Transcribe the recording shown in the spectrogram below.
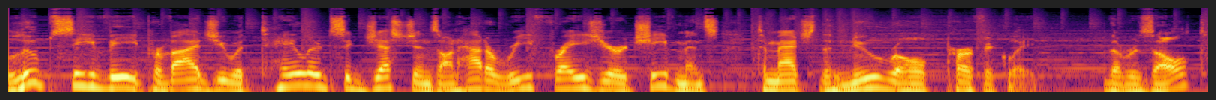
Loop CV provides you with tailored suggestions on how to rephrase your achievements to match the new role perfectly. The result?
